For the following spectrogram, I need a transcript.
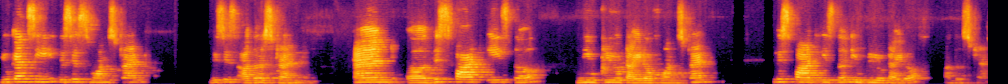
You can see this is one strand, this is other strand, and uh, this part is the nucleotide of one strand. This part is the nucleotide of other strand.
